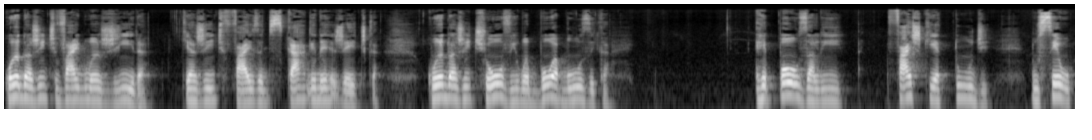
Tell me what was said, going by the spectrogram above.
quando a gente vai numa gira, que a gente faz a descarga energética, quando a gente ouve uma boa música, repousa ali, faz quietude no seu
